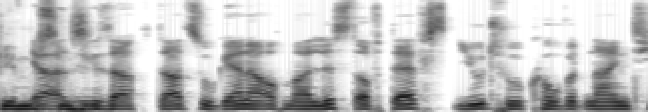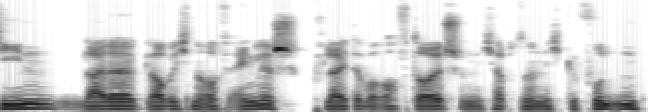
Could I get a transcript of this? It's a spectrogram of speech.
Wir müssen Ja, also wie gesagt, dazu gerne auch mal List of Deaths due to Covid-19. Leider glaube ich nur auf Englisch, vielleicht aber auch auf Deutsch und ich habe es noch nicht gefunden.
